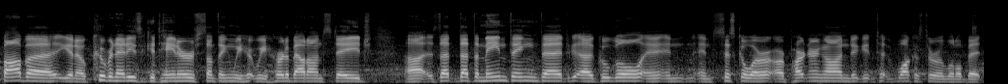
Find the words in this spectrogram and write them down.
Bob, uh, you know, Kubernetes and containers, something we, we heard about on stage. Uh, is that, that the main thing that uh, Google and, and, Cisco are, are partnering on? To, get, to walk us through a little bit,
